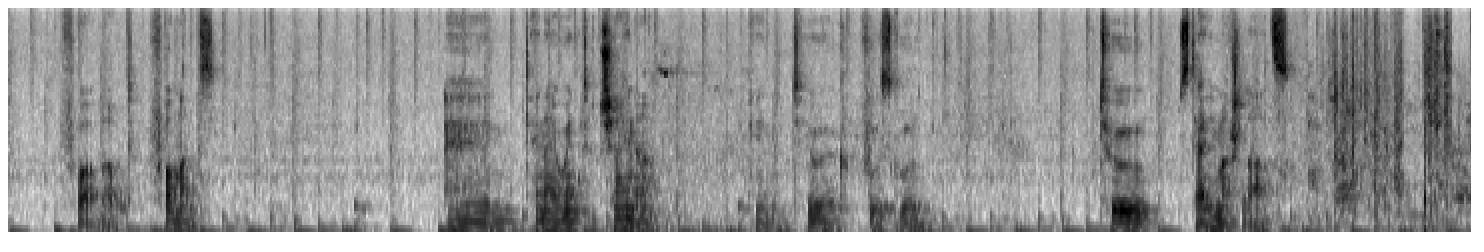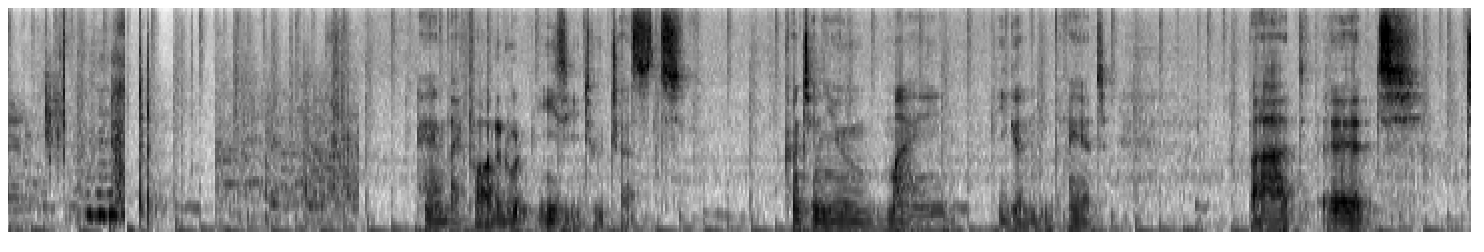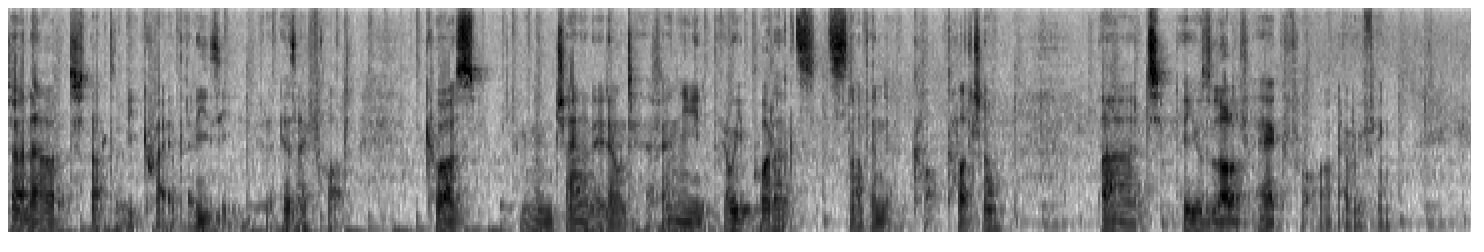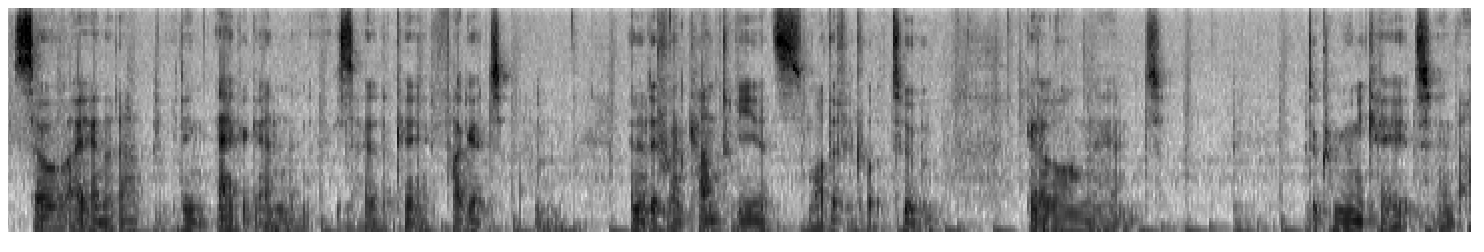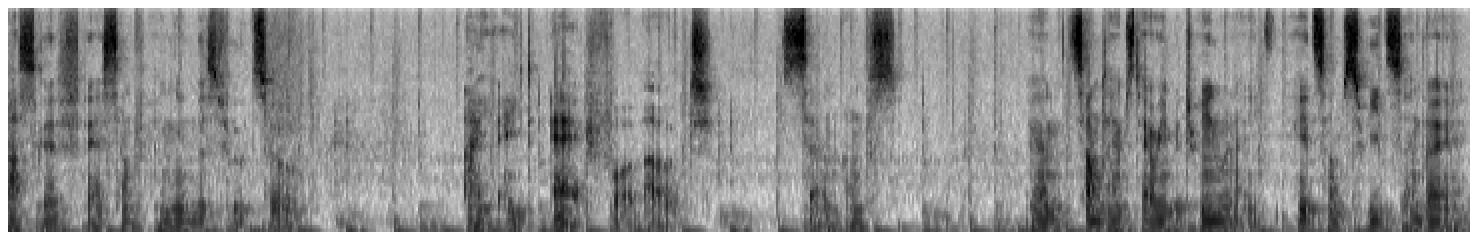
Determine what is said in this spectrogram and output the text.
for about four months. And then I went to China into a Kung Fu school to study martial arts. and I thought it would be easy to just continue my vegan diet but it turned out not to be quite that easy as I thought. Because I mean in China they don't have any dairy products. It's not in their culture. But they use a lot of egg for everything. So I ended up eating egg again and I decided, okay, fuck it. I'm in a different country, it's more difficult to get along and to communicate and ask if there's something in this food. So I ate egg for about seven months and sometimes dairy in between when I ate some sweets and I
